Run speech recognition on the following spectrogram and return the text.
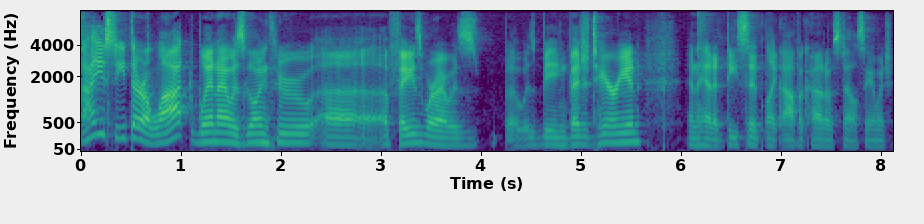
I used to eat there a lot when I was going through uh, a phase where I was was being vegetarian, and they had a decent like avocado style sandwich,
